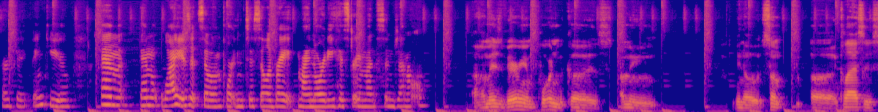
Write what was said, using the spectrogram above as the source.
Perfect. Thank you. Um, and why is it so important to celebrate Minority History Months in general? Um, it's very important because I mean, you know, some uh, classes,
